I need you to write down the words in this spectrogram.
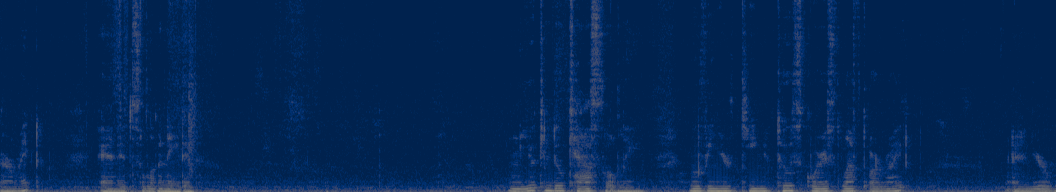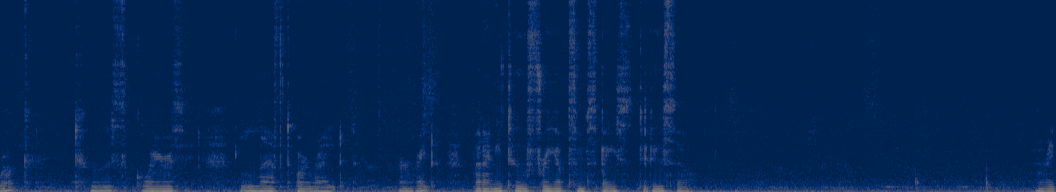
Alright, and it's eliminated. You can do castling moving your king two squares left or right, and your rook two squares left or right. Alright, but I need to free up some space to do so. Alright,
